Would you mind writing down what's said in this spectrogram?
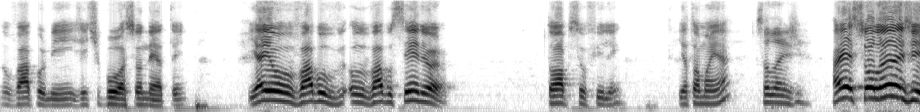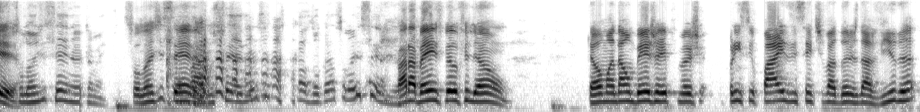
no Vá por mim, hein? Gente boa, seu neto, hein? E aí, o Vabo, o Vabo Sênior? Top, seu filho, hein? E a tua manhã? Solange. Aê, Solange! Solange Sênior também. Solange Sênior. Vago Sênior, você casou com a Solange Sênior. Parabéns pelo filhão. Então, mandar um beijo aí para meus principais incentivadores da vida.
